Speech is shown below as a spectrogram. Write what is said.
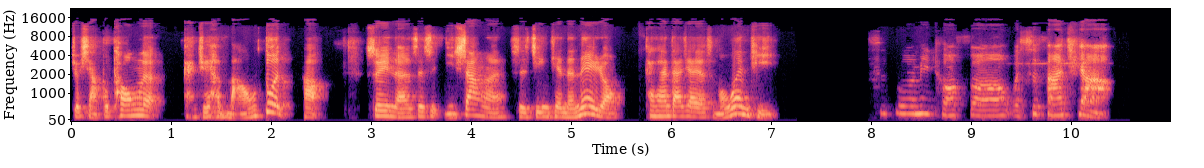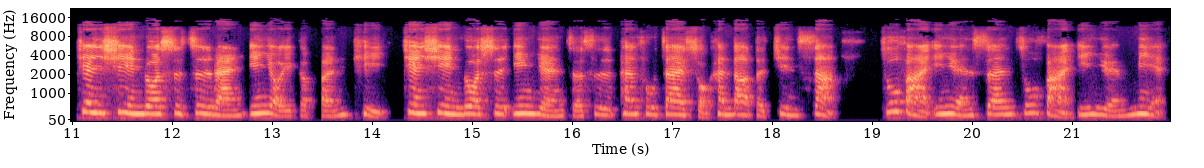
就想不通了，感觉很矛盾好。所以呢，这是以上呢是今天的内容，看看大家有什么问题。师父阿弥陀佛，我是法巧。见性若是自然，应有一个本体；见性若是因缘，则是攀附在所看到的境上。诸法因缘生，诸法因缘灭，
